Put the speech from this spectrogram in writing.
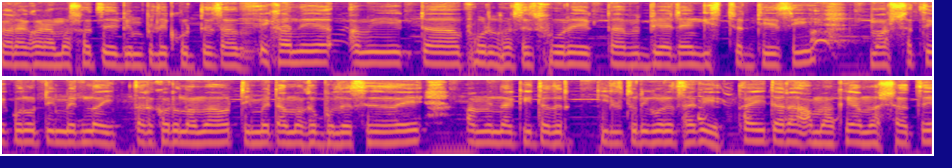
কারা কারা আমার সাথে গেম প্লে করতে চাও এখানে আমি একটা ফোর ভার্সেস ফোরে একটা র্যাঙ্ক স্টার্ট দিয়েছি। আমার সাথে কোনো টিমমেট নাই, তার কারণ আমার টিমমেট আমাকে বলেছে যে আমি নাকি তাদের কিল চুরি করে থাকি, তাই তারা আমাকে আমার সাথে,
